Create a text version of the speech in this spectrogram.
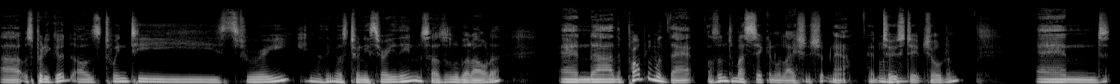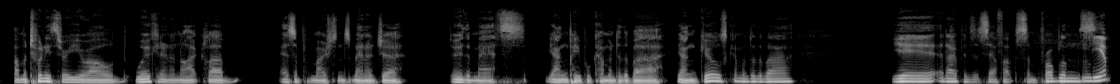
Uh, it was pretty good. I was 23. I think I was 23 then, so I was a little bit older. And uh, the problem with that, I was into my second relationship now, had two Mhm. stepchildren. And I'm a 23 year old working in a nightclub as a promotions manager, do the maths. Young people come into the bar, young girls come into the bar. Yeah, it opens itself up to some problems. Yep.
